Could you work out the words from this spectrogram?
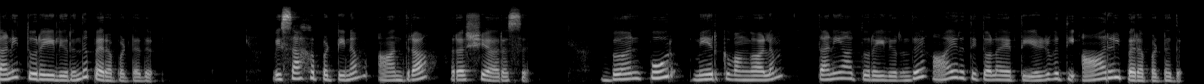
தனித்துறையிலிருந்து பெறப்பட்டது. விசாகப்பட்டினம், ஆந்திரா, ரஷ்ய அரசு. பர்ன்பூர், மேற்கு வங்காளம் தனியார் துறையிலிருந்து ஆயிரத்தி தொள்ளாயிரத்தி எழுபத்தி ஆறில் பெறப்பட்டது.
